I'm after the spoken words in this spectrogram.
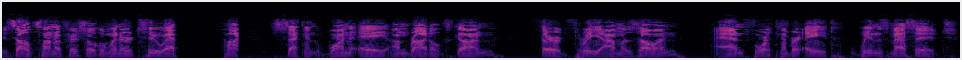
Results unofficial. The winner two Empire. Second 1A Unbridled's Gun. Third 3 Amazoan. And fourth number 8 Wynn's Message.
